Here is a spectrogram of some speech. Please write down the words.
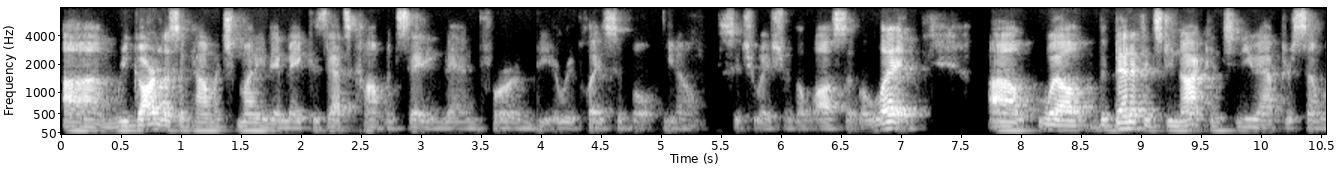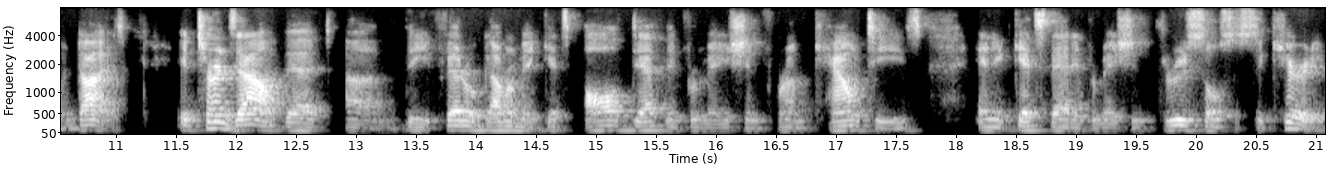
um, regardless of how much money they make, because that's compensating them for the irreplaceable, you know, situation, of the loss of a leg. Uh, well, the benefits do not continue after someone dies. It turns out that um, the federal government gets all death information from counties and it gets that information through Social Security.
